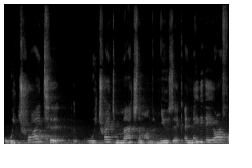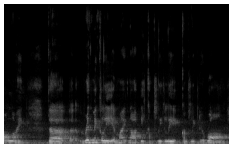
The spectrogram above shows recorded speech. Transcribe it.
we try to we try to match them on the music and maybe they are following the rhythmically it might not be completely completely wrong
